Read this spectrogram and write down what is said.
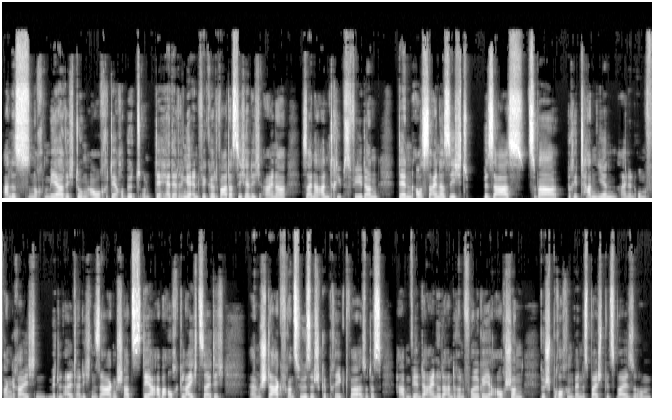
alles noch mehr Richtung auch der Hobbit und der Herr der Ringe entwickelt, war das sicherlich einer seiner Antriebsfedern. denn aus seiner Sicht besaß zwar Britannien einen umfangreichen mittelalterlichen Sagenschatz, der aber auch gleichzeitig ähm, stark französisch geprägt war. Also das haben wir in der einen oder anderen Folge ja auch schon besprochen, wenn es beispielsweise um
